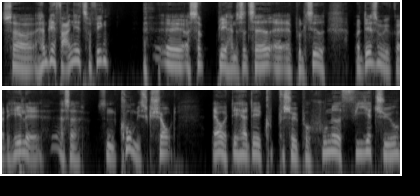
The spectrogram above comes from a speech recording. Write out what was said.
så han bliver fanget i trafikken, øh, og så bliver han så taget af, af politiet. Og det, som jo gør det hele altså, sådan komisk sjovt, er jo, at det her det er et kupforsøg på 124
